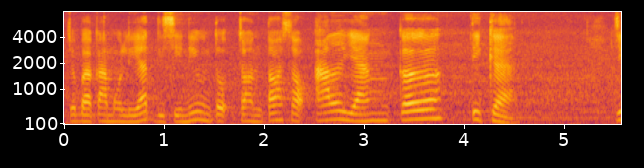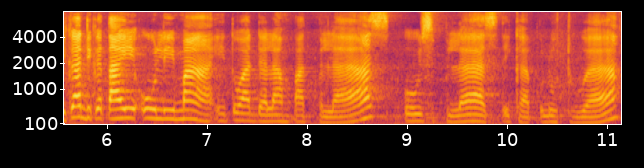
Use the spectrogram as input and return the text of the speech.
Coba kamu lihat di sini untuk contoh soal yang ketiga. Jika diketahui U5 itu adalah 14, U11 32,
